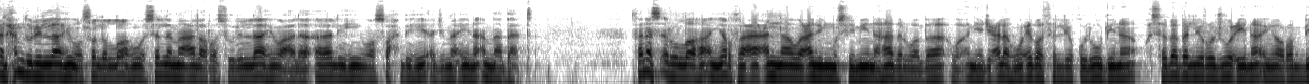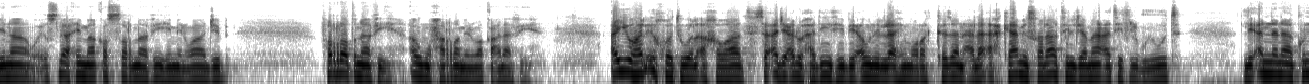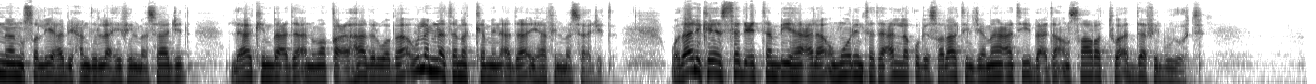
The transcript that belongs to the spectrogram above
الحمد لله وصلى الله وسلم على رسول الله وعلى آله وصحبه أجمعين أما بعد فنسأل الله أن يرفع عنا وعن المسلمين هذا الوباء وأن يجعله عظة لقلوبنا وسببا لرجوعنا إلى ربنا وإصلاح ما قصرنا فيه من واجب فرطنا فيه أو محرم وقعنا فيه. أيها الإخوة والأخوات سأجعل حديثي بعون الله مركزا على أحكام صلاة الجماعة في البيوت لأننا كنا نصليها بحمد الله في المساجد لكن بعد أن وقع هذا الوباء لم نتمكن من أدائها في المساجد. وذلك يستدعي التنبيه على أمور تتعلق بصلاة الجماعة بعد أن صارت تؤدى في البيوت.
